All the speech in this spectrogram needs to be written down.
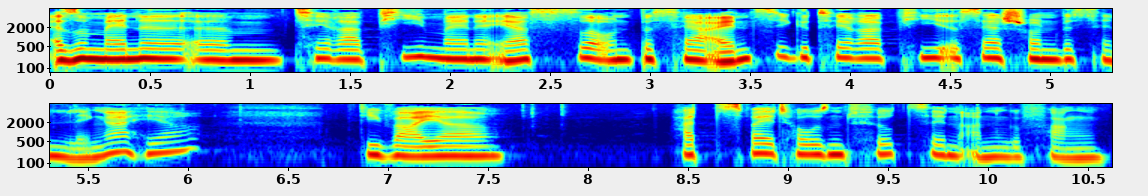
Also meine ähm, Therapie, meine erste und bisher einzige Therapie ist ja schon ein bisschen länger her. Die war ja, hat 2014 angefangen.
